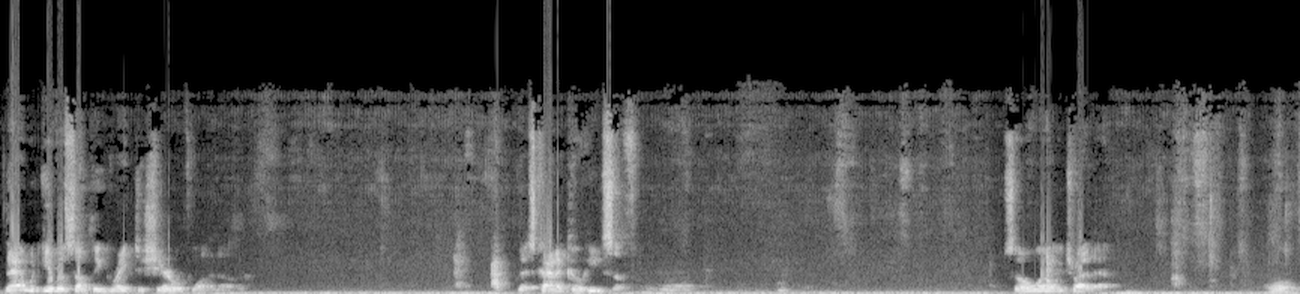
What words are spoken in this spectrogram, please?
That would give us something great to share with one another. That's kind of cohesive. So why don't we try that? Well,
